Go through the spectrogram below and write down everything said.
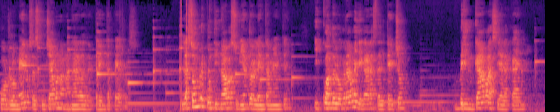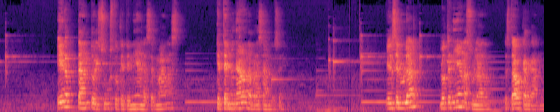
por lo menos escuchaba una manada de 30 perros. La sombra continuaba subiendo lentamente y cuando lograba llegar hasta el techo, brincaba hacia la calle. Era tanto el susto que tenían las hermanas que terminaron abrazándose. El celular lo tenían a su lado, estaba cargando,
